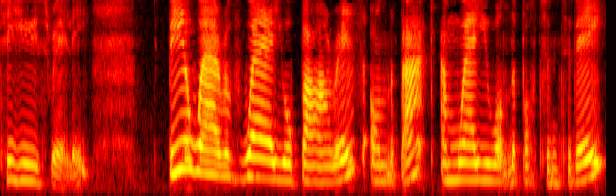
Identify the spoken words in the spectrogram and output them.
to use really. Be aware of where your bar is on the back and where you want the bottom to be.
